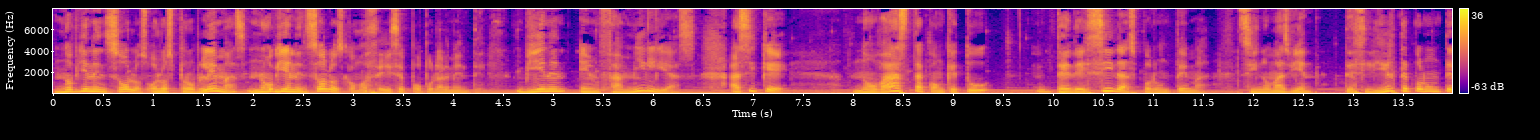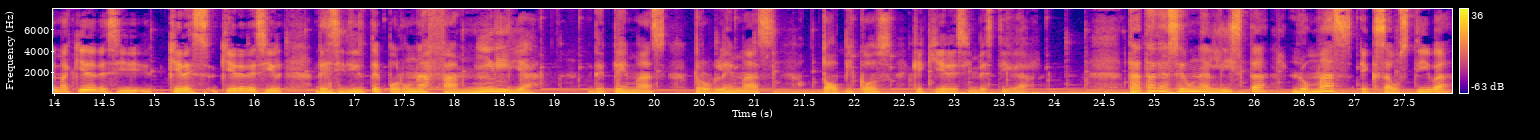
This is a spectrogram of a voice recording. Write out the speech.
no vienen solos o los problemas no vienen solos, como se dice popularmente, vienen en familias. Así que no basta con que tú te decidas por un tema, sino más bien decidirte por un tema quiere decir, quiere decir decidirte por una familia de temas, problemas, tópicos que quieres investigar. Trata de hacer una lista lo más exhaustiva,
